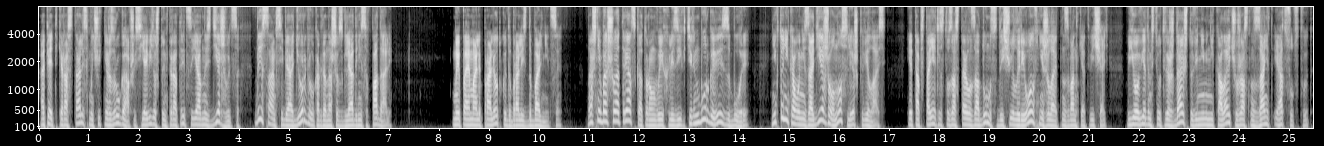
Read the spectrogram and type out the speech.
Опять-таки расстались мы чуть не разругавшись. Я видел, что императрица явно сдерживается, да и сам себя одергивал, когда наши взгляды не совпадали. Мы поймали пролетку и добрались до больницы. Наш небольшой отряд, с которым выехали из Екатеринбурга, весь в сборе. Никто никого не задерживал, но слежка велась. Это обстоятельство заставило задуматься, да еще и Ларионов не желает на звонки отвечать. В его ведомстве утверждают, что Вениамин Николаевич ужасно занят и отсутствует.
